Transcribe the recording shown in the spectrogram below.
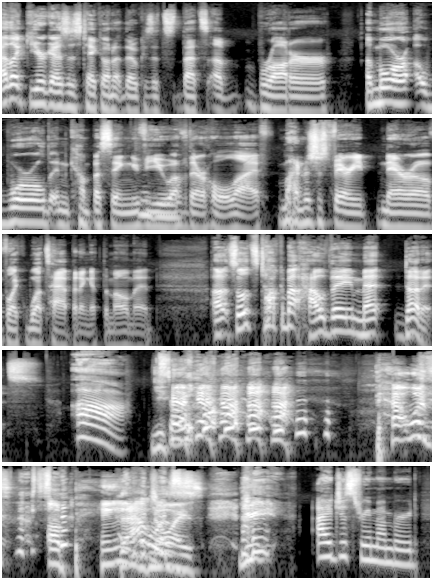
I like your guys' take on it though, because it's that's a broader, a more world encompassing view Mhm. of their whole life. Mine was just very narrow of like what's happening at the moment. Uh, so let's talk about how they met Duddits. Ah, Yeah. that was a pain That was- You, I just remembered.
